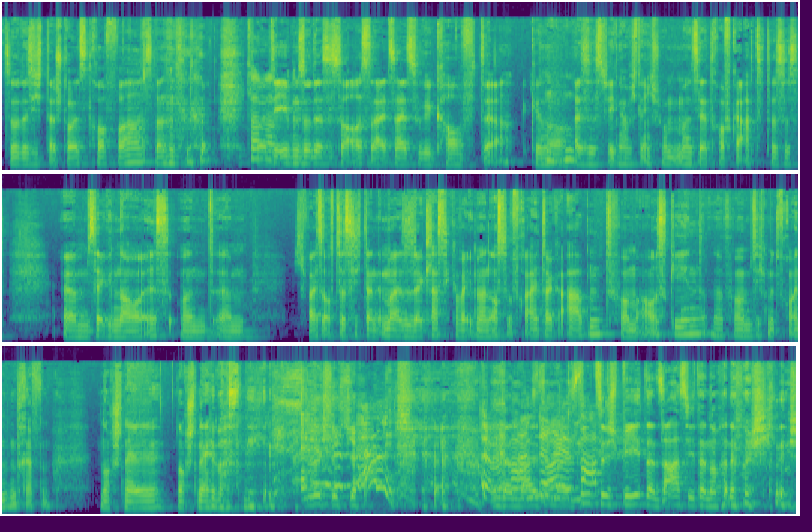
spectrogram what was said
so, dass ich da stolz drauf war, sondern ich wollte eben so, dass es so aussah, als sei es so gekauft. Ja, genau. Mhm. Also deswegen habe ich eigentlich schon immer sehr darauf geachtet, dass es ähm, sehr genau ist. Und ähm, ich weiß auch, dass ich dann immer, also der Klassiker war immer dann auch so Freitagabend vorm Ausgehen oder vorm sich mit Freunden treffen noch schnell, noch schnell was nehmen. Wirklich, ja. Und dann war es viel zu spät, dann saß ich dann noch an der Maschine.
